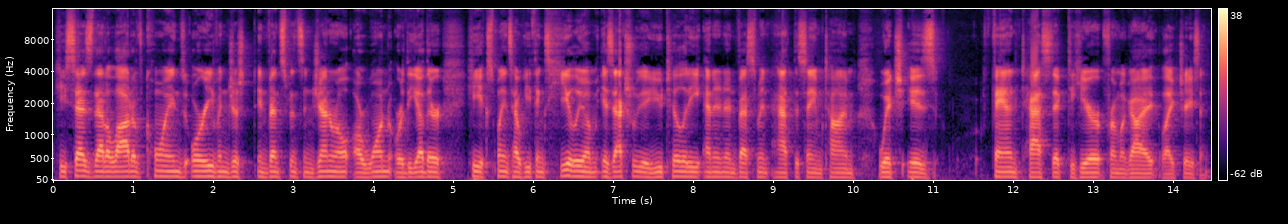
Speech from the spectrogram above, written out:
He says that a lot of coins or even just investments in general are one or the other. He explains how he thinks Helium is actually a utility and an investment at the same time, which is fantastic to hear from a guy like Jason.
